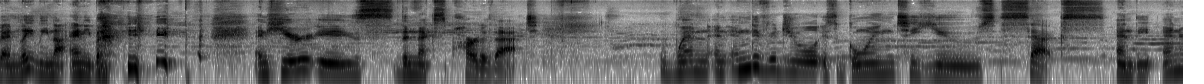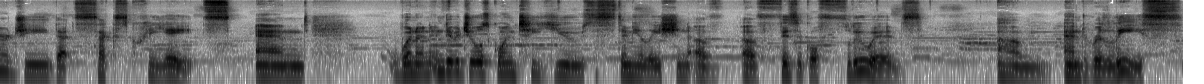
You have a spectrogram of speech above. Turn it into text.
and lately not anybody. And here is the next part of that. When an individual is going to use sex and the energy that sex creates. And when an individual is going to use stimulation of, of physical fluids um, and release,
